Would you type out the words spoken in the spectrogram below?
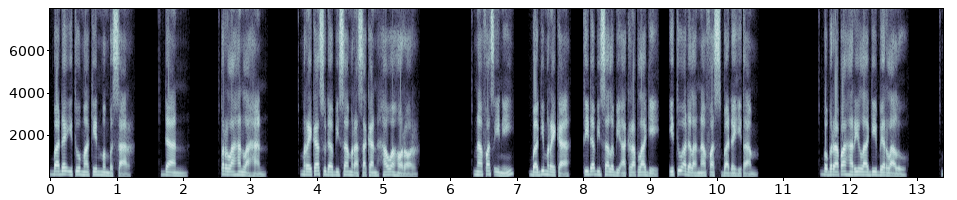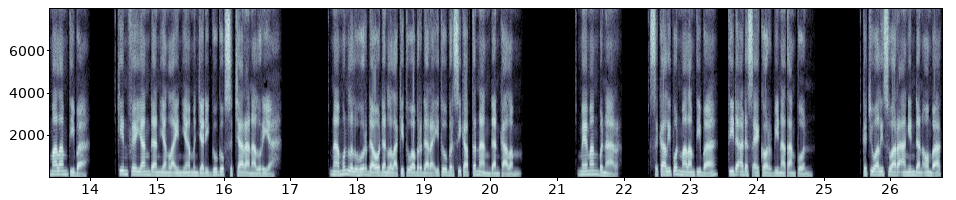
Badai itu makin membesar. Dan, perlahan-lahan, mereka sudah bisa merasakan hawa horor. Nafas ini, bagi mereka, tidak bisa lebih akrab lagi, itu adalah nafas badai hitam. Beberapa hari lagi berlalu. Malam tiba. Qin Fei Yang dan yang lainnya menjadi gugup secara naluriah. Namun leluhur Dao dan lelaki tua berdarah itu bersikap tenang dan kalem. Memang benar. Sekalipun malam tiba, tidak ada seekor binatang pun. Kecuali suara angin dan ombak,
